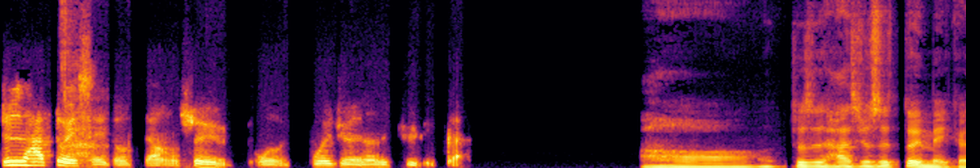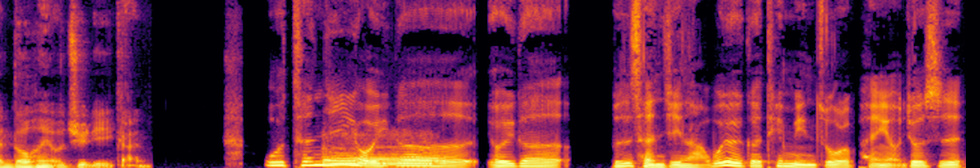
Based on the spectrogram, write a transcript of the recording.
就是他对谁都这样，所以我不会觉得那是距离感。哦，就是他就是对每个人都很有距离感。我曾经有一个、嗯、有一个不是曾经啊，我有一个天秤座的朋友，就是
